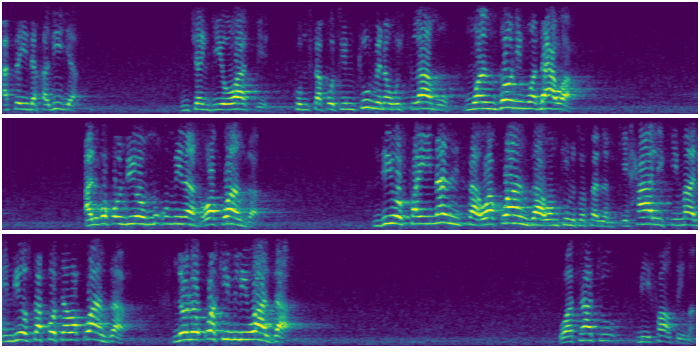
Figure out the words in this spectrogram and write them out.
Asaida khadija mchangio wake kumsapoti mtume na uislamu mwanzoni mwa dawa alikuwa ndio mumina wa kwanza ndiyo finansa wa kwanza wa mtume sallam kihali kimali ndiyo supporta wa kwanza ndio alikuwa kimliwaza watatu bi Fatima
